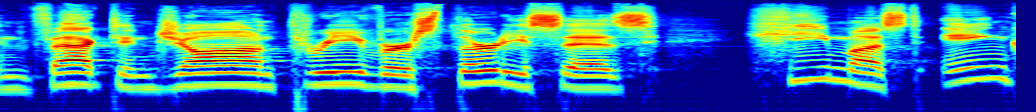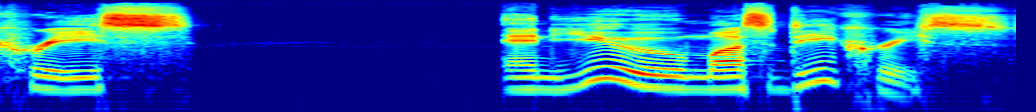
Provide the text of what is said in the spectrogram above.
In fact, in John 3, verse 30 says, He must increase and you must decrease.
